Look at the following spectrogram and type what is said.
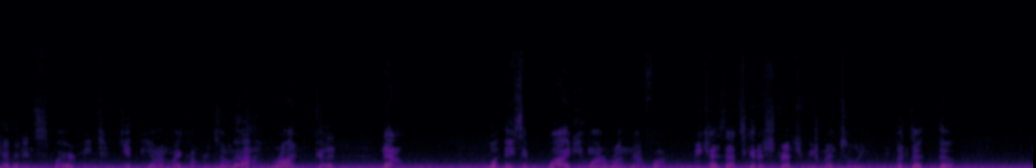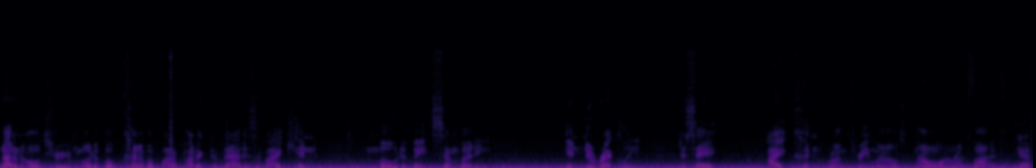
kevin inspired me to get beyond my comfort zone Ah. and run Good. Now, what they say, why do you want to run that far? Because that's going to stretch me mentally. But the, the, not an ulterior motive, but kind of a byproduct of that is if I can motivate somebody indirectly to say, I couldn't run three miles, now I want to run five. Yeah.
